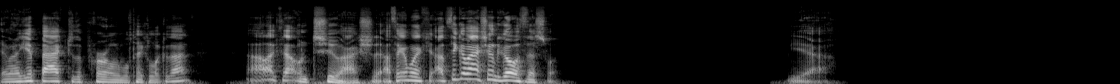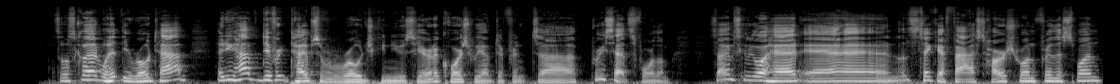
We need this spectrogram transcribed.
And when I get back to the Perlin, we'll take a look at that. I like that one too, actually. I think I'm gonna, I think I'm actually going to go with this one. Yeah. So let's go ahead. We'll hit the erode tab, and you have different types of roads you can use here, and of course we have different uh, presets for them. So I'm just going to go ahead and let's take a fast, harsh one for this one.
